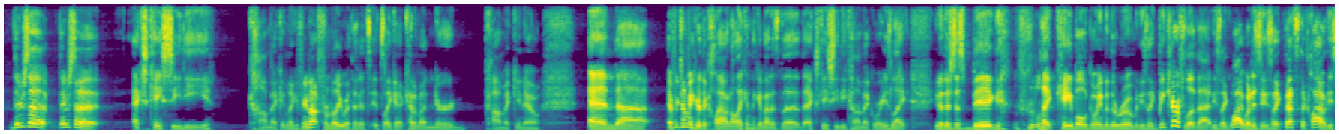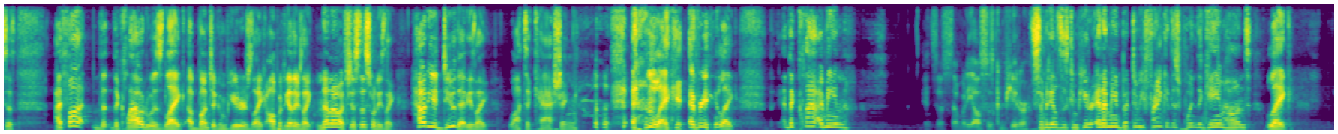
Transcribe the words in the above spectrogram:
There's a there's a XKCD comic, and like if you're not familiar with it, it's it's like a kind of a nerd comic, you know, and. uh Every time I hear the cloud, all I can think about is the the XKCD comic where he's like, you know, there's this big like cable going to the room, and he's like, "Be careful of that." And he's like, "Why? What is he?" He's like, "That's the cloud." He says, "I thought that the cloud was like a bunch of computers like all put together." He's like, "No, no, it's just this one." He's like, "How do you do that?" He's like, "Lots of caching," and like every like the cloud. I mean, It's just somebody else's computer. somebody else's computer. And I mean, but to be frank, at this point in the game, Hans, like,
